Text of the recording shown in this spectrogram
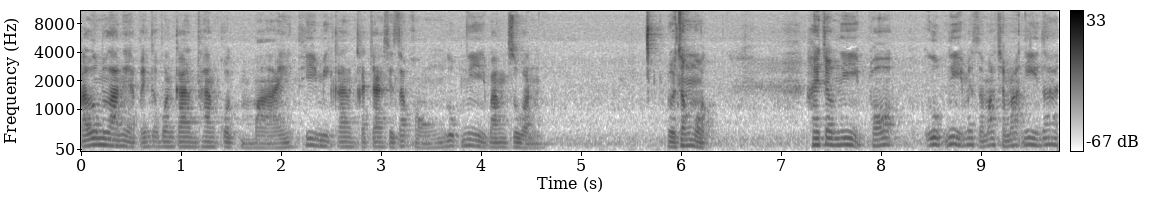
การล้มละลายเนี่ยเป็นกระบวนการทางกฎหมายที่มีการกระจายสินทรัพย์ของลูกหนี้บางส่วน หรือทั้งหมด ให้เจ้าหนี้ เพราะลูกหนี้ไม่สามารถชำระหนี้ได้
